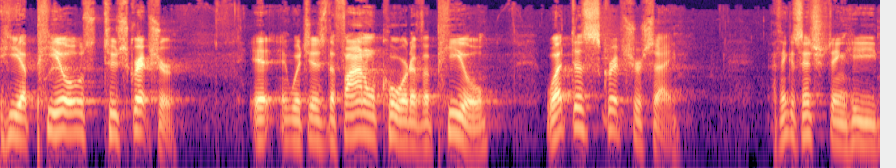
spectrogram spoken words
he appeals to Scripture, it, which is the final court of appeal. What does Scripture say? I think it's interesting. He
